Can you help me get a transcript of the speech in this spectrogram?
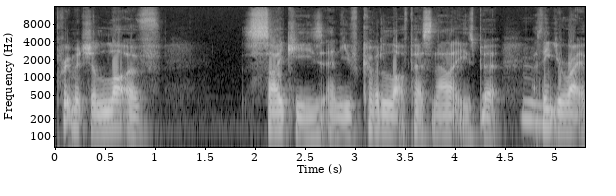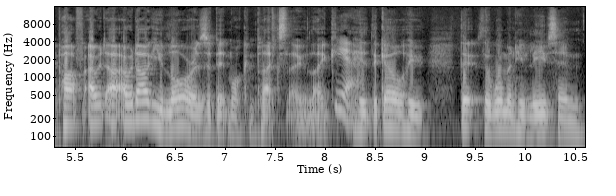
pretty much a lot of psyches and you've covered a lot of personalities. But mm. I think you're right. Apart, from, I would I would argue Laura is a bit more complex though. Like yeah. the girl who the the woman who leaves him.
